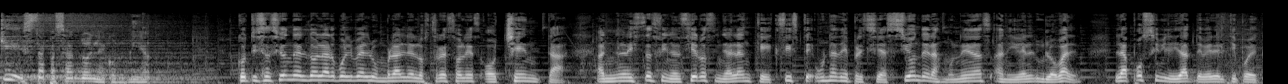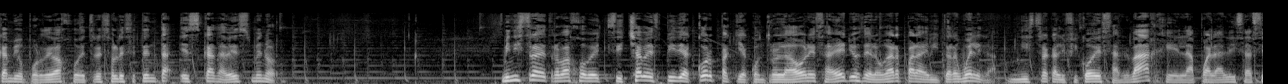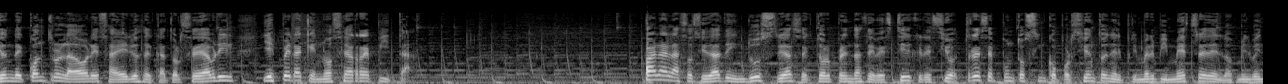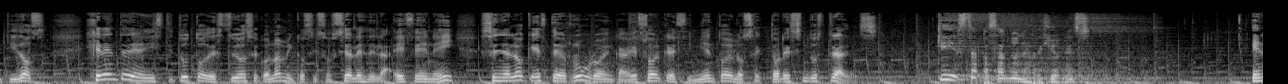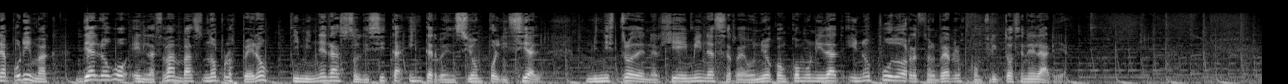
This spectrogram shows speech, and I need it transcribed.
¿Qué está pasando en la economía? Cotización del dólar vuelve al umbral de los 3 soles 80. Analistas financieros señalan que existe una depreciación de las monedas a nivel global. La posibilidad de ver el tipo de cambio por debajo de 3 soles 70 es cada vez menor. Ministra de Trabajo Betsy Chávez pide a Corpac y a controladores aéreos del hogar para evitar huelga. Ministra calificó de salvaje la paralización de controladores aéreos del 14 de abril y espera que no se repita. Para la sociedad de industria, el sector prendas de vestir creció 13.5% en el primer bimestre del 2022. Gerente del Instituto de Estudios Económicos y Sociales de la FNI señaló que este rubro encabezó el crecimiento de los sectores industriales. ¿Qué está pasando en las regiones? En Apurímac, diálogo en las Bambas no prosperó y Minera solicita intervención policial. Ministro de Energía y Minas se reunió con comunidad y no pudo resolver los conflictos en el área.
